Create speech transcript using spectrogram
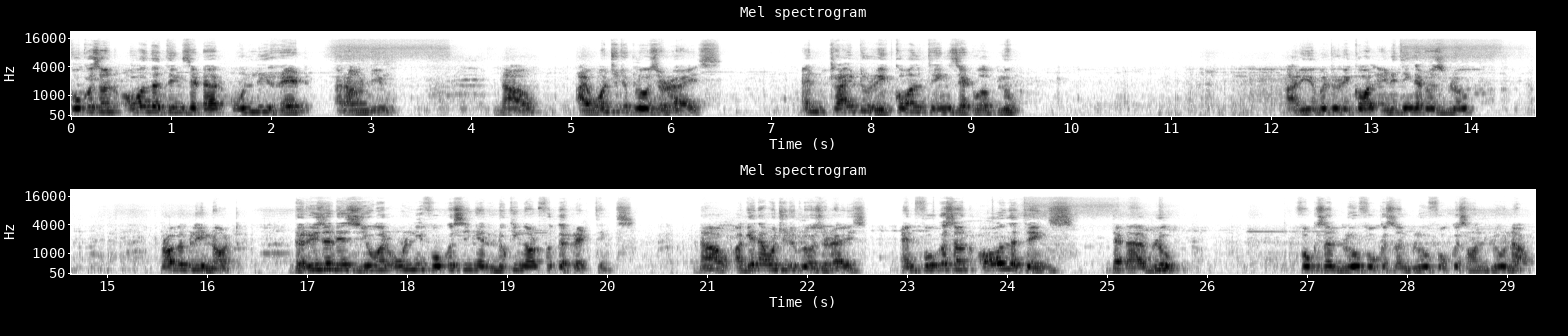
Focus on all the things that are only red around you. Now, I want you to close your eyes and try to recall things that were blue. Are you able to recall anything that was blue? Probably not. The reason is you are only focusing and looking out for the red things. Now, again, I want you to close your eyes and focus on all the things that are blue. Focus on blue, focus on blue, focus on blue now.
